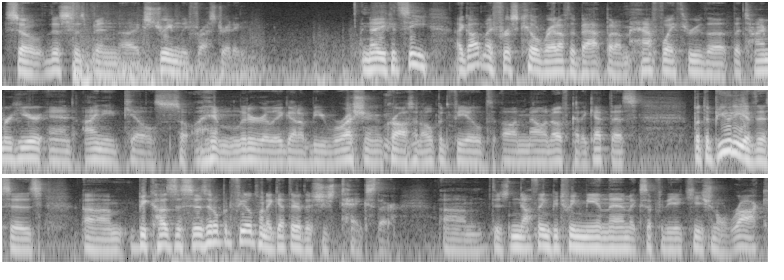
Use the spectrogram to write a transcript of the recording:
So this has been extremely frustrating. Now you can see I got my first kill right off the bat, but I'm halfway through the, the timer here and I need kills. So I am literally going to be rushing across an open field on Malinovka to get this. But the beauty of this is um, because this is an open field, when I get there, there's just tanks there. Um, there's nothing between me and them except for the occasional rock,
